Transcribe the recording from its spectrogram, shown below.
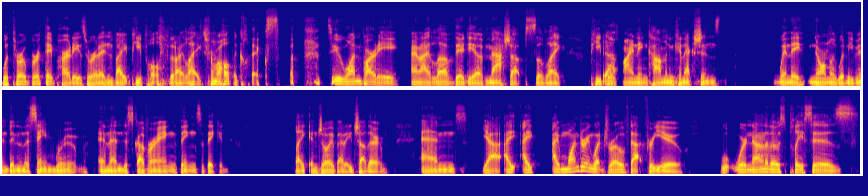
would throw birthday parties where I'd invite people that I liked from all the cliques to one party. And I love the idea of mashups of like people yeah. finding common connections when they normally wouldn't even been in the same room and then discovering things that they could like enjoy about each other. And yeah, I, I I'm wondering what drove that for you. Were none of those places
